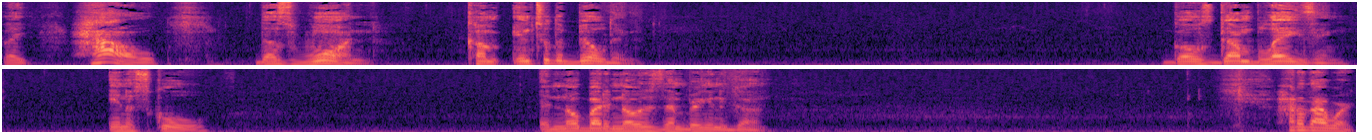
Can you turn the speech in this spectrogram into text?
Like, how does one come into the building, goes gun blazing in a school, and nobody notices them bringing a gun? How did that work?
